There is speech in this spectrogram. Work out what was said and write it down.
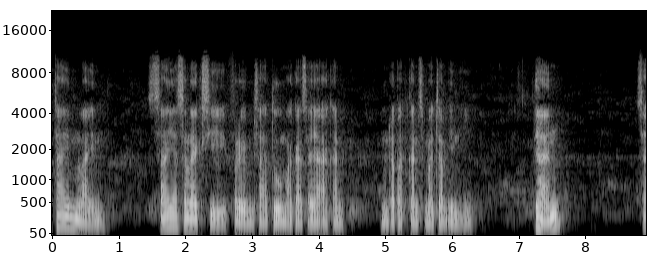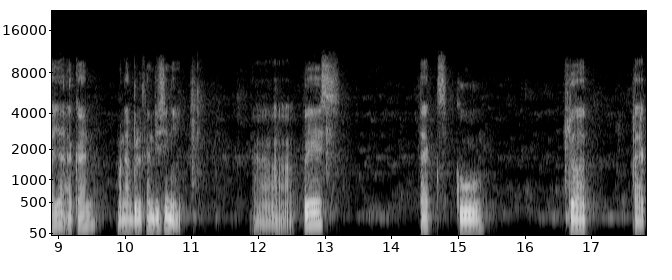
timeline. Saya seleksi frame 1 maka saya akan mendapatkan semacam ini. Dan saya akan menampilkan di sini. Uh, paste textku dot tag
